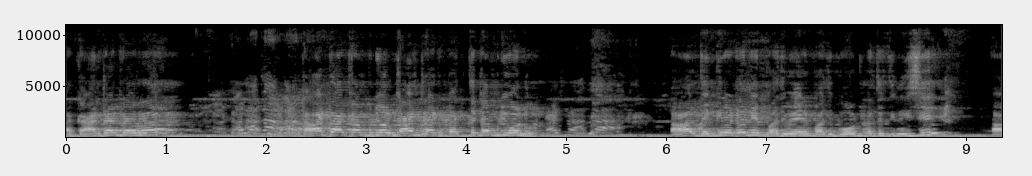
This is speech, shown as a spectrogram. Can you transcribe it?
ఆ కాంట్రాక్టర్ ఎవరా టాటా కంపెనీ వాళ్ళు కాంట్రాక్ట్ పెద్ద కంపెనీ వాళ్ళు. ఆ దగ్గర నేను పదివేలు పది కోట్లతో తినేసి ఆ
